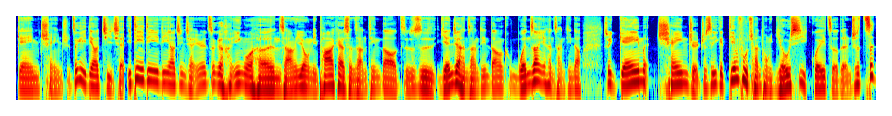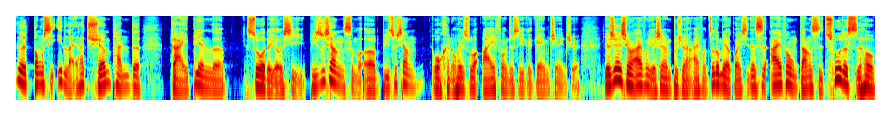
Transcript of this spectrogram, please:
game changer，这个一定要记起来，一定一定一定要记起来，因为这个英文很常用，你 podcast 很常听到，就是演讲很常听到，文章也很常听到，所以 game changer 就是一个颠覆传统游戏规则的人，就是这个东西一来，它全盘的改变了 所有的游戏。比如说像什么，呃，比如说像我可能会说 iPhone 就是一个 game changer，有些人喜欢 iPhone，有些人不喜欢 iPhone，这都没有关系。但是 iPhone 当时出的时候，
